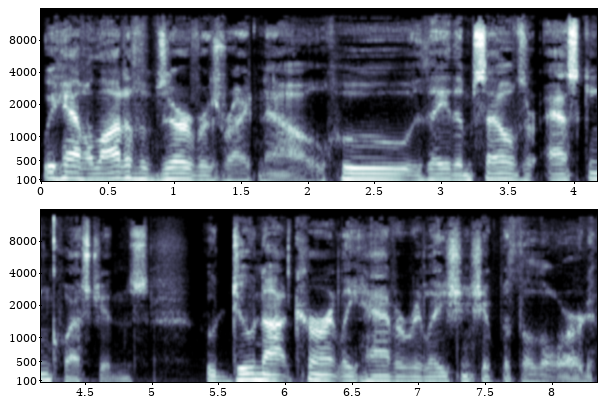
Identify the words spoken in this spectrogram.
We have a lot of observers right now who they themselves are asking questions, who do not currently have a relationship with the Lord.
